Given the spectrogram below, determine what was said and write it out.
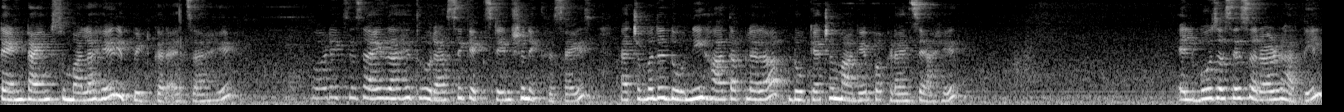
टेन टाइम्स तुम्हाला हे रिपीट करायचं आहे. थर्ड एक्सरसाइज आहे थोरासिक एक्सटेन्शन एक्सरसाइज त्याच्यामध्ये दोन्ही हात आपल्याला डोक्याच्या मागे पकडायचे आहेत. एल्बोज असे सरळ राहतील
